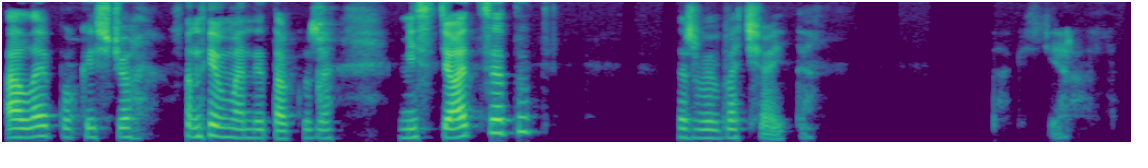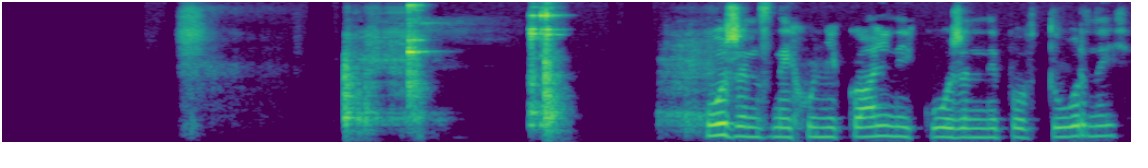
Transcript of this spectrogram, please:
але поки що вони в мене так уже містяться тут. Тож вибачайте. Так, ще раз. Кожен з них унікальний, кожен неповторний.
